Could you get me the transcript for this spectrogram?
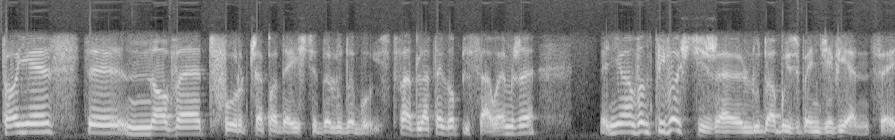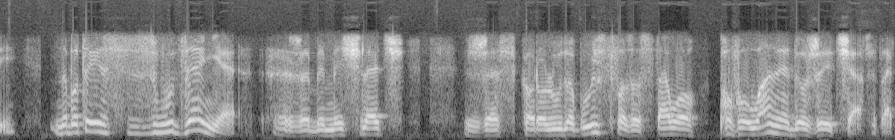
To jest y, nowe, twórcze podejście do ludobójstwa. Dlatego pisałem, że nie mam wątpliwości, że ludobójstw będzie więcej. No bo to jest złudzenie, żeby myśleć, że skoro ludobójstwo zostało powołane do życia, że tak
